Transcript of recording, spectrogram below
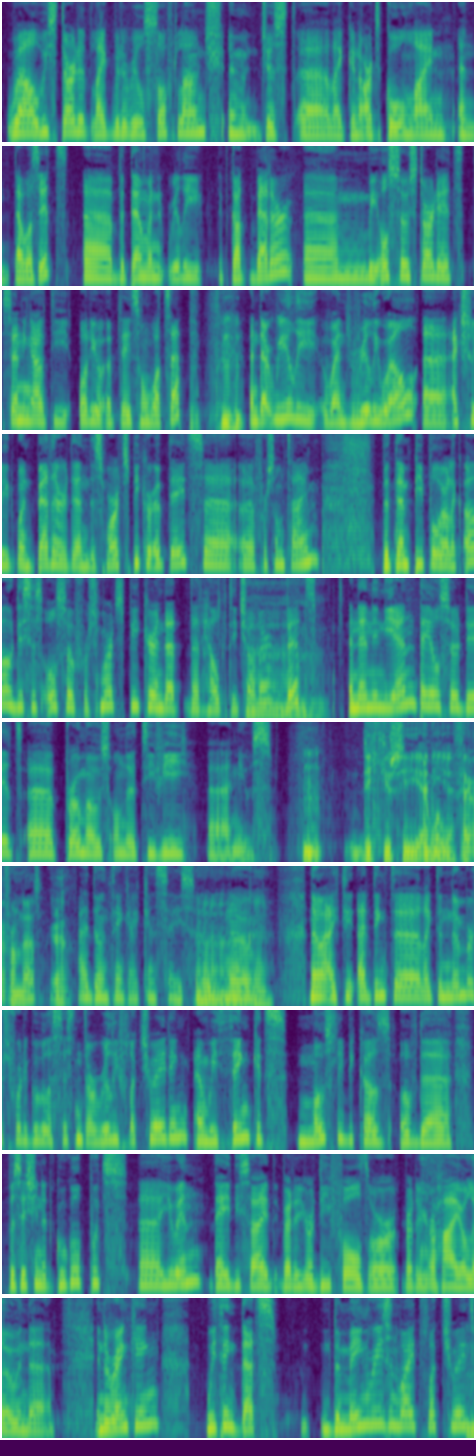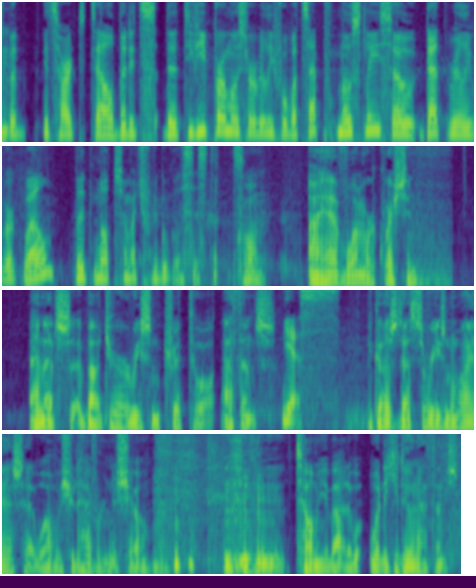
Well, we started like with a real soft launch and just uh, like an article online, and that was it. Uh, but then when it really it got better, um, we also started sending out the audio updates on WhatsApp, and that really went really well. Uh, actually, it went better than the smart speaker updates uh, uh, for some time. But then people were like, "Oh, this is also for smart speaker," and that that helped each other a bit. And then in the end, they also did uh, promos on the TV uh, news. Did you see any what- effect yeah. from that? Yeah. I don't think I can say so. Ah, no, okay. no. I thi- I think the like the numbers for the Google Assistant are really fluctuating, and we think it's mostly because of the position that Google puts uh, you in. They decide whether you're default or whether you're high or low in the in the ranking. We think that's the main reason why it fluctuates, but it's hard to tell. But it's the TV promos are really for WhatsApp mostly, so that really worked well, but not so much for the Google Assistant. Cool. I have one more question, and that's about your recent trip to Athens. Yes. Because that's the reason why I said, well, we should have her in the show. Tell me about it. What did you do in Athens?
